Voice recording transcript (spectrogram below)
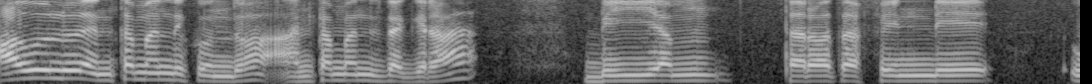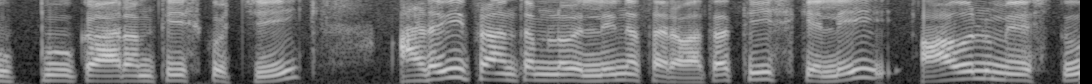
ఆవులు ఎంతమందికి ఉందో అంతమంది దగ్గర బియ్యం తర్వాత పిండి ఉప్పు కారం తీసుకొచ్చి అడవి ప్రాంతంలో వెళ్ళిన తర్వాత తీసుకెళ్ళి ఆవులు మేస్తూ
